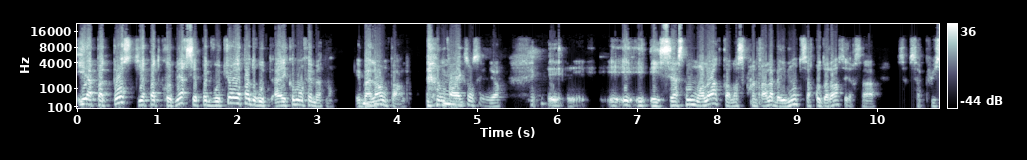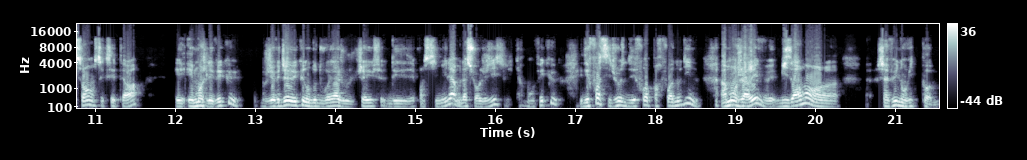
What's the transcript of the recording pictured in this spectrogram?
il n'y a pas de poste, il n'y a pas de commerce, il n'y a pas de voiture, il n'y a pas de route. Allez, comment on fait maintenant? Et ben là, on parle. on parle avec son Seigneur. Et, et, et, et c'est à ce moment-là, quand ce printemps-là, ben, il monte sa qudra, c'est-à-dire sa, sa puissance, etc. Et, moi, je l'ai vécu. J'avais déjà vécu dans d'autres voyages où j'ai eu des expériences similaires, mais là, sur le Jésus, j'ai carrément vécu. Et des fois, c'est des choses, des fois, parfois anodines. À moi, j'arrive, bizarrement, euh, j'avais une envie de pomme.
